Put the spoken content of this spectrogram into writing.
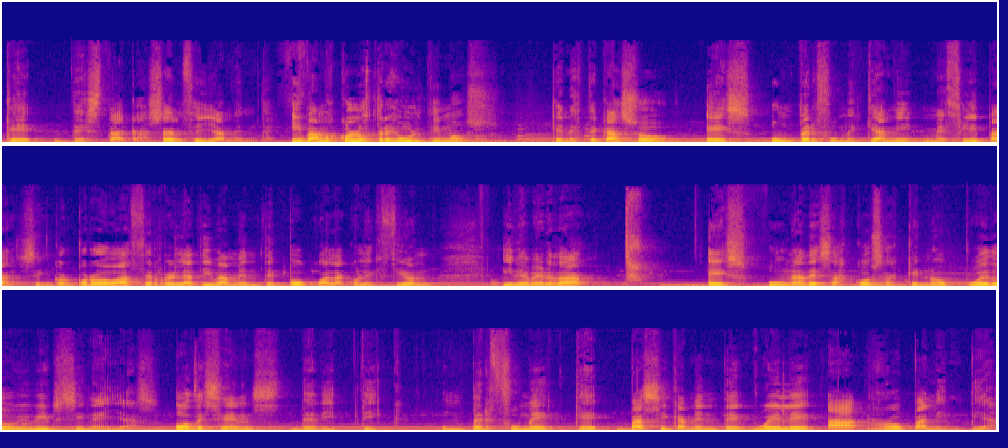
que destaca, sencillamente. Y vamos con los tres últimos, que en este caso es un perfume que a mí me flipa, se incorporó hace relativamente poco a la colección y de verdad es una de esas cosas que no puedo vivir sin ellas. Eau de Sense de Diptyque, un perfume que básicamente huele a ropa limpia.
